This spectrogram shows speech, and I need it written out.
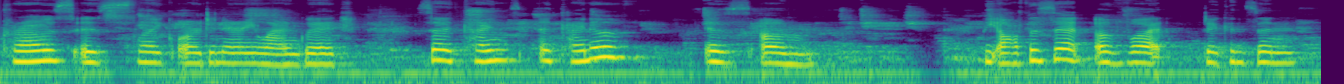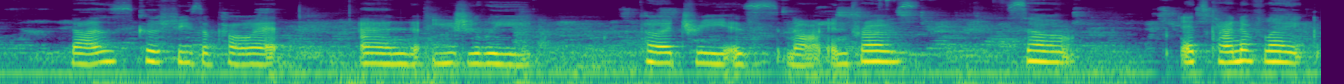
prose is like ordinary language, so it kind it kind of is um, the opposite of what Dickinson does, because she's a poet, and usually poetry is not in prose. So it's kind of like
